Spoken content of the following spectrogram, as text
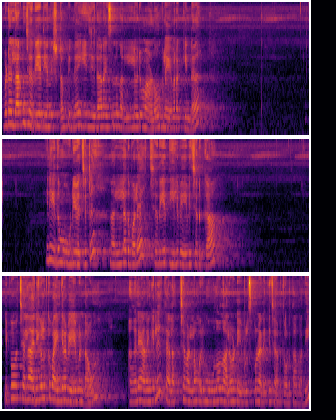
ഇവിടെ എല്ലാവർക്കും ചെറിയ അരിയാണ് ഇഷ്ടം. പിന്നെ ഈ ജീര റൈസിന് നല്ലൊരു മണവും ഫ്ലേവറൊക്കെ ഉണ്ട്. ഇനി ഇത് മൂടി വെച്ചിട്ട് നല്ലതുപോലെ ചെറിയ തീയിൽ വേവിച്ചെടുക്കുക. ഇപ്പോൾ ചില അരികൾക്ക് ഭയങ്കര വേവ് ഉണ്ടാവും അങ്ങനെയാണെങ്കിൽ തിളച്ച വെള്ളം ഒരു മൂന്നോ നാലോ ടേബിൾ സ്പൂൺ ഇടയ്ക്ക് ചേർത്ത് കൊടുത്താൽ മതി.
